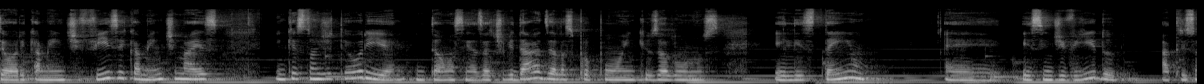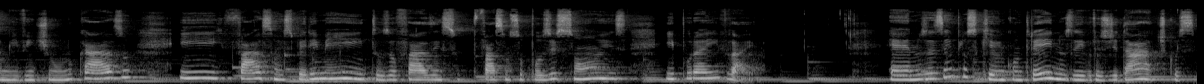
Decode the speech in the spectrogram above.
teoricamente, fisicamente, mas em questões de teoria. Então, assim, as atividades elas propõem que os alunos eles tenham é, esse indivíduo, a trissomia 21 no caso, e façam experimentos ou fazem, façam suposições e por aí vai. É, nos exemplos que eu encontrei nos livros didáticos,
